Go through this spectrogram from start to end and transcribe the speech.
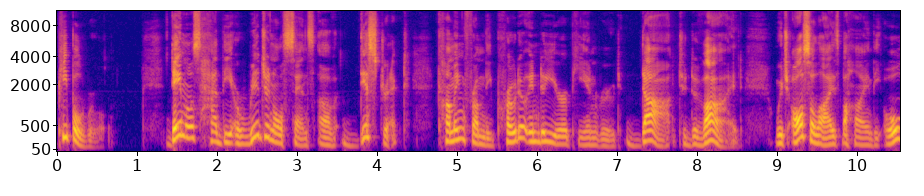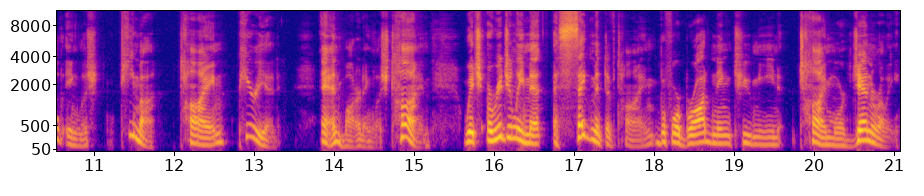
people rule. Demos had the original sense of district coming from the Proto-Indo-European root da to divide, which also lies behind the Old English tima, time, period, and modern English time, which originally meant a segment of time before broadening to mean time more generally.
